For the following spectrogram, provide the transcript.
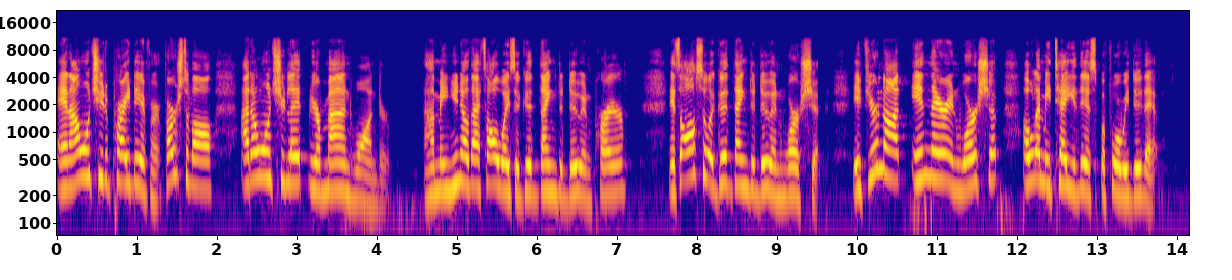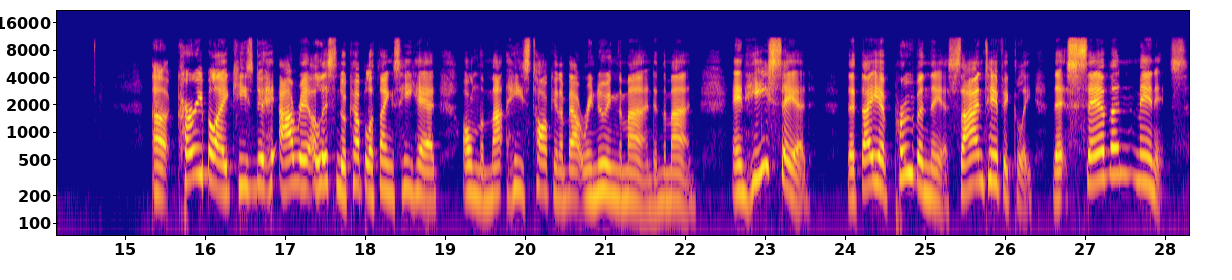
and I want you to pray different. First of all, I don't want you to let your mind wander. I mean, you know, that's always a good thing to do in prayer. It's also a good thing to do in worship. If you're not in there in worship, oh, let me tell you this before we do that uh, Curry Blake, he's I read, I listened to a couple of things he had on the. He's talking about renewing the mind and the mind, and he said that they have proven this scientifically that seven minutes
